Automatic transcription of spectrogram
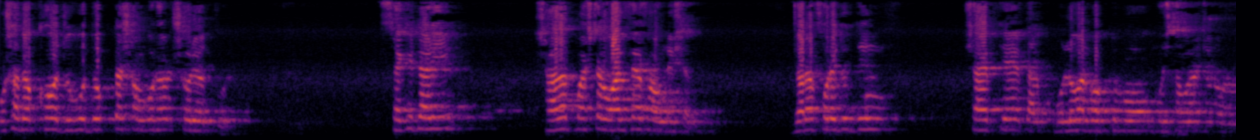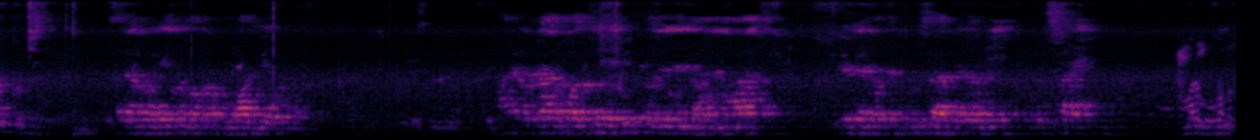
কোষাধ্যক্ষ যুব উদ্যোক্তা সংগঠন Shariatpur, secretary Shahadat master welfare foundation. জনাব ফরিদউদ্দিন সাহেবকে তার মূল্যবান বক্তব্য উপস্থাপনের জন্য অনুরোধ করছি। আমার মোবাইল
